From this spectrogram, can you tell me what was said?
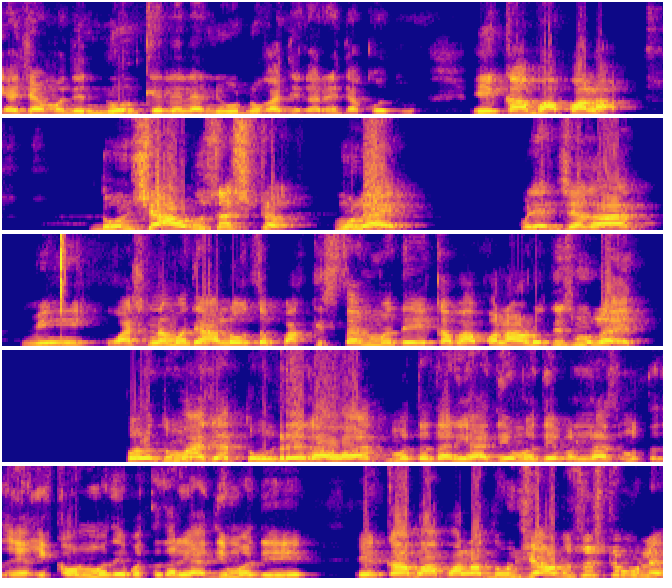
याच्यामध्ये नोंद केलेल्या निवडणूक अधिकाऱ्याने दाखवतो. एका बापाला दोनशे अडुसष्ट मुलं आहेत. म्हणजे जगात मी वाचनामध्ये आलो होतो पाकिस्तानमध्ये एका बापाला अडोतीस मुलं आहेत. परंतु माझ्या तोंडरे गावात मतदार यादीमध्ये पन्नास मत एकावन्नमध्ये मतदार यादीमध्ये एका बापाला दोनशे अडुसष्ट मुलं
